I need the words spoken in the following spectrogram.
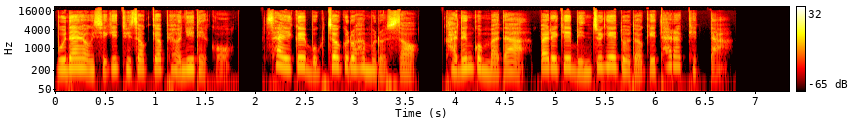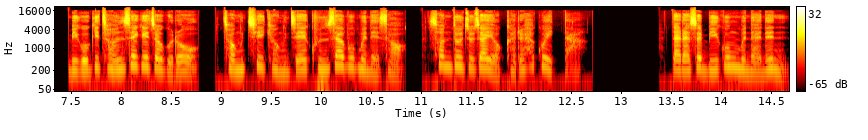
문화 형식이 뒤섞여 변이되고 사익을 목적으로 함으로써 가는 곳마다 빠르게 민중의 도덕이 타락했다. 미국이 전 세계적으로 정치, 경제, 군사 부문에서 선두주자 역할을 하고 있다. 따라서 미국 문화는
